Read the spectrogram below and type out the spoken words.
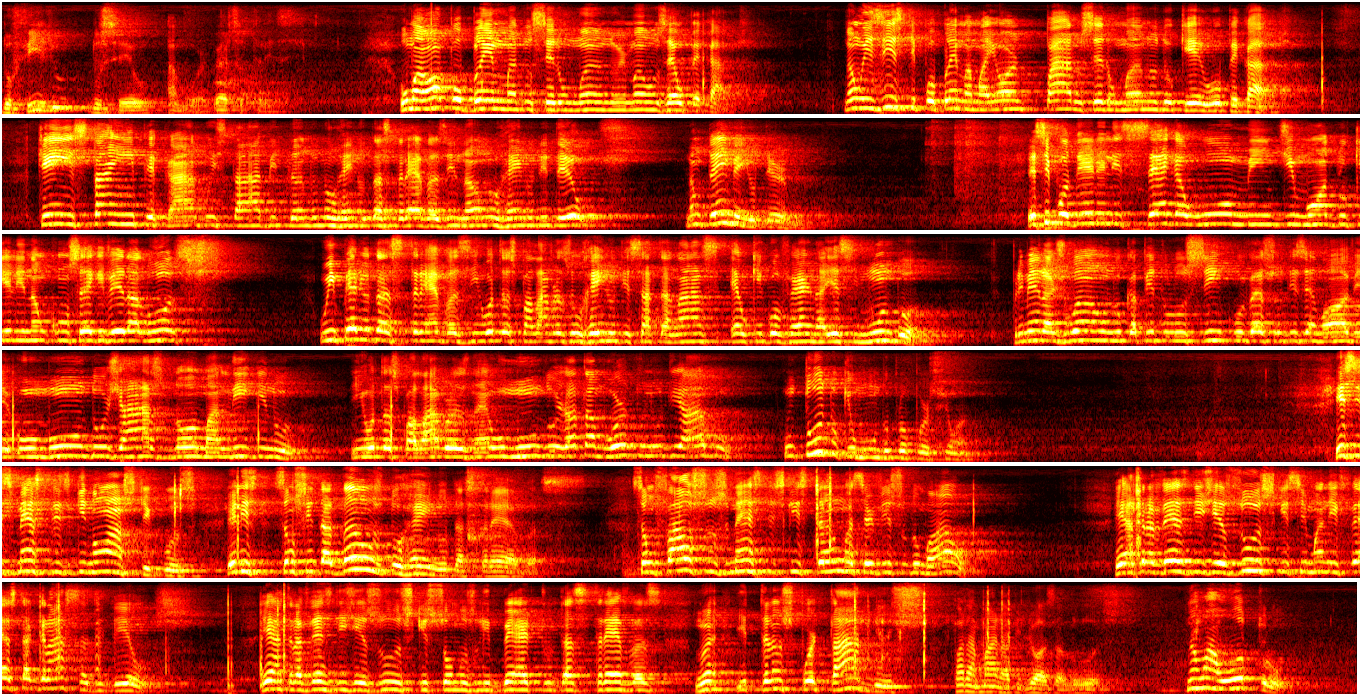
do filho do seu amor. Verso 13. O maior problema do ser humano, irmãos, é o pecado. Não existe problema maior para o ser humano do que o pecado. Quem está em pecado está habitando no reino das trevas e não no reino de Deus. Não tem meio termo. Esse poder ele cega o homem de modo que ele não consegue ver a luz. O império das trevas, em outras palavras, o reino de Satanás é o que governa esse mundo. 1 João, no capítulo 5, verso 19: O mundo jaz no maligno. Em outras palavras, né, o mundo já está morto no diabo, com tudo que o mundo proporciona. Esses mestres gnósticos, eles são cidadãos do reino das trevas, são falsos mestres que estão a serviço do mal. É através de Jesus que se manifesta a graça de Deus. É através de Jesus que somos libertos das trevas não é? e transportados para a maravilhosa luz. Não há outro,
